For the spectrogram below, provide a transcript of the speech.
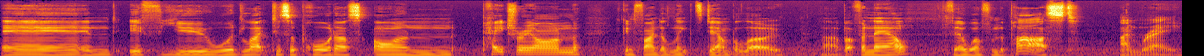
and if you would like to support us on Patreon, you can find a link down below. Uh, but for now, farewell from the past. I'm Ray.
